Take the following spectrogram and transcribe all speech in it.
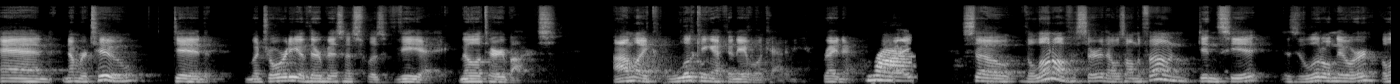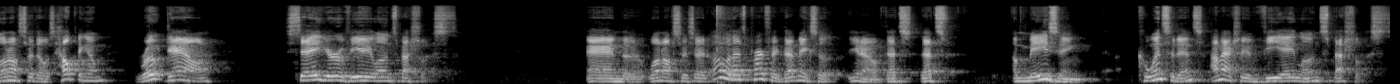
And number two, did majority of their business was VA, military buyers. I'm like looking at the Naval Academy right now. Wow. Right? So the loan officer that was on the phone didn't see it. Is a little newer. The loan officer that was helping him wrote down, "Say you're a VA loan specialist." And the loan officer said, "Oh, that's perfect. That makes a you know that's that's amazing coincidence. I'm actually a VA loan specialist,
